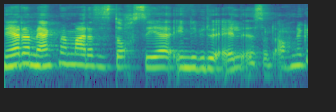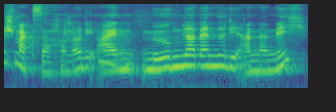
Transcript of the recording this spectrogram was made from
Ja, da merkt man mal, dass es doch sehr individuell ist und auch eine Geschmackssache. Ne? Die einen mhm. mögen Lavendel, die anderen nicht.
